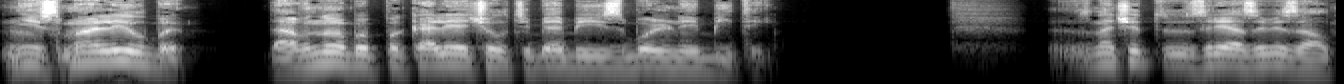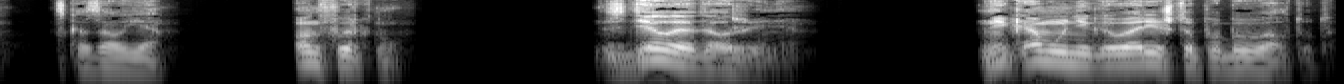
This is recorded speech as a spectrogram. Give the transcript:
Не смолил бы. Давно бы покалечил тебя бейсбольной битой. Значит, зря завязал, сказал я. Он фыркнул. Сделай одолжение. Никому не говори, что побывал тут.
